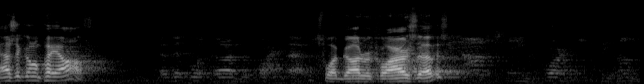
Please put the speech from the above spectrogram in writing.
How's it going to pay off? Because that's what God requires of us. That's what God requires of us. Be honest, and He requires us to be humble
